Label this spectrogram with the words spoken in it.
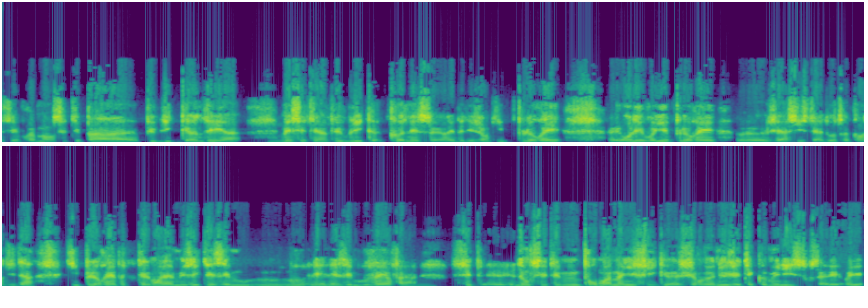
C'est vraiment, c'était pas un public guindé, hein, mmh. mais c'était un public connaisseur. Il y avait des gens qui pleuraient. On les voyait pleurer. Euh, j'ai assisté à d'autres candidats qui pleuraient tellement la musique les, les, les émouvait. Enfin, mmh. donc c'était pour moi magnifique. Je suis revenu, j'étais communiste, vous savez. Vous voyez.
